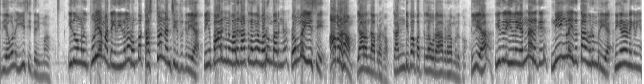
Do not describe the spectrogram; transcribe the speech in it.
இது எவ்வளவு ஈஸி தெரியுமா? இது உங்களுக்கு புரிய மாட்டேங்குது. இதெல்லாம் ரொம்ப கஷ்டம் நினைச்சுக்கிட்டு இருக்கிறீங்க. நீங்க பாருங்க வருகாலத்துல அதெல்லாம் வரும் பாருங்க. ரொம்ப ஈஸி ஆபிரகாம். யார் அந்த ஆபிரகாம்? கண்டிப்பா பத்துல ஒரு ஆபிரகாம் இருக்கும். இல்லையா? இதுல இதுல என்ன இருக்கு? நீங்களும் இதைத்தான் விரும்புறீங்க. நீங்க என்ன நினைக்கிறீங்க?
